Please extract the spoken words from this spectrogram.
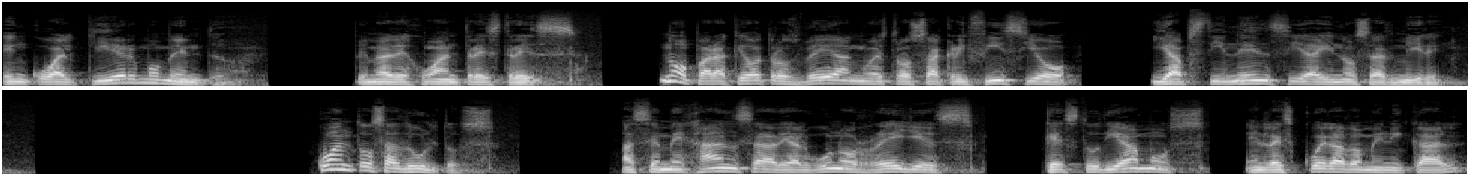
en cualquier momento. Primera de Juan 3:3. No para que otros vean nuestro sacrificio y abstinencia y nos admiren. ¿Cuántos adultos a semejanza de algunos reyes que estudiamos en la escuela dominical,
